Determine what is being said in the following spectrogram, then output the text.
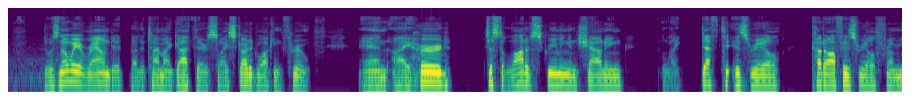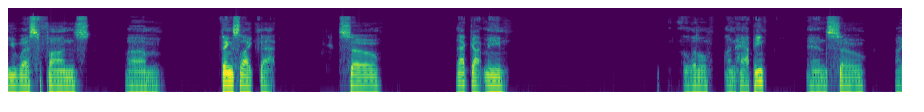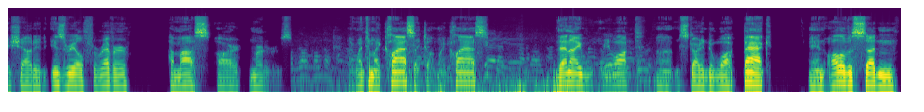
there was no way around it by the time I got there. So I started walking through and I heard just a lot of screaming and shouting, like death to Israel, cut off Israel from US funds, um, things like that. So that got me a little unhappy. And so I shouted, Israel forever, Hamas are murderers. I went to my class, I taught my class. Then I walked, uh, started to walk back, and all of a sudden,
